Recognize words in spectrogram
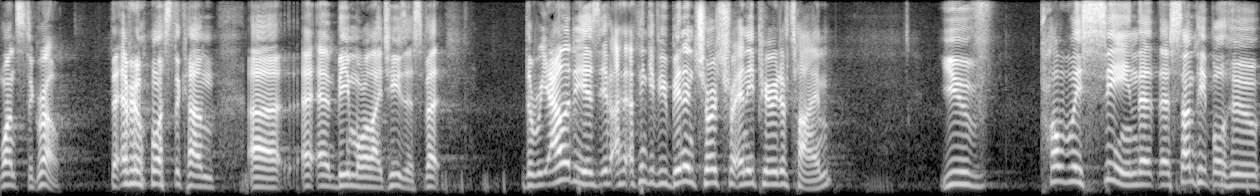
wants to grow, that everyone wants to come uh, and be more like Jesus. But the reality is, if, I think if you've been in church for any period of time, you've probably seen that there's some people who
